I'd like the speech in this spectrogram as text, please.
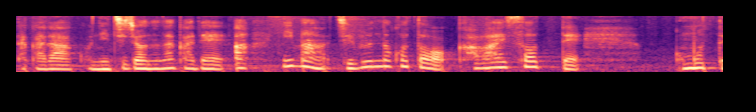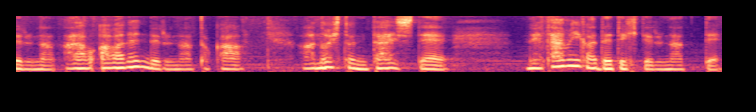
だからこう日常の中であ今自分のことをかわいそうって思ってるな哀れんでるなとかあの人に対して妬みが出てきてるなって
